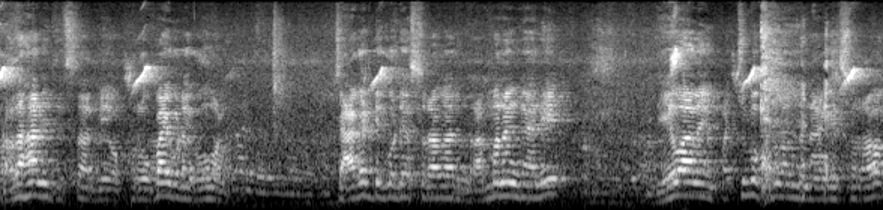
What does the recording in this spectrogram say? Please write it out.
ప్రధాని తీస్తారు నేను ఒక్క రూపాయి కూడా ఇవ్వమని. చాగట్టి కోటేశ్వరరావు గారిని రమ్మనంగానే దేవాలయం పశ్చిమపురంలో ఉంది నాగేశ్వరరావు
